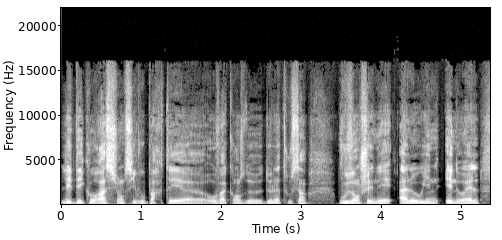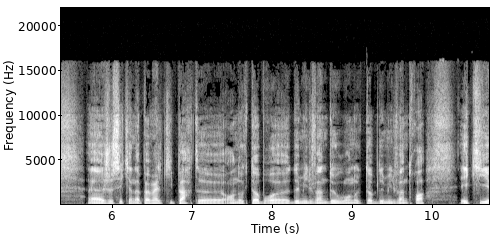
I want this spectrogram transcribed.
les décorations si vous partez euh, aux vacances de, de, la Toussaint. Vous enchaînez Halloween et Noël. Euh, je sais qu'il y en a pas mal qui partent en octobre 2022 ou en octobre 2023 et qui,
